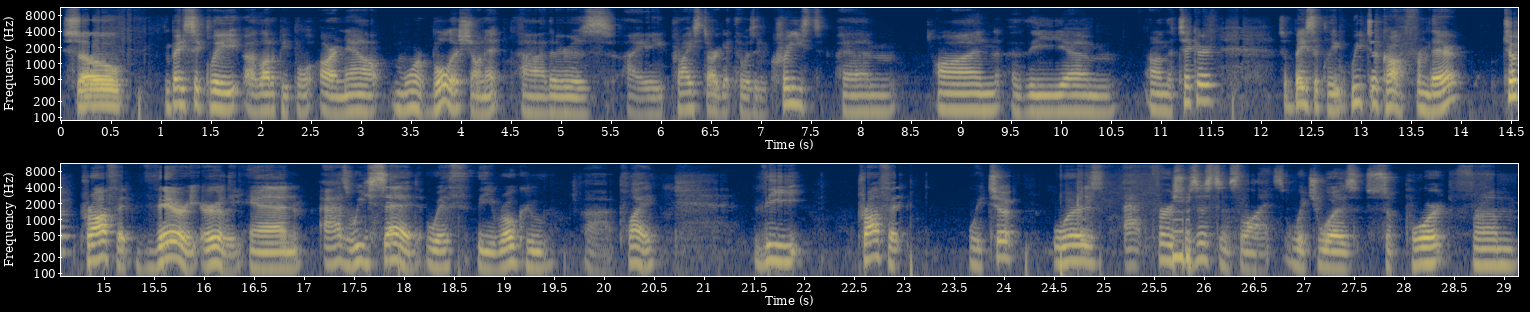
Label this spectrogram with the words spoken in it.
So basically, a lot of people are now more bullish on it. Uh, there is a price target that was increased um, on the um, on the ticker. So basically, we took off from there took profit very early. And as we said with the Roku uh, play, the profit we took was at first resistance lines, which was support from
